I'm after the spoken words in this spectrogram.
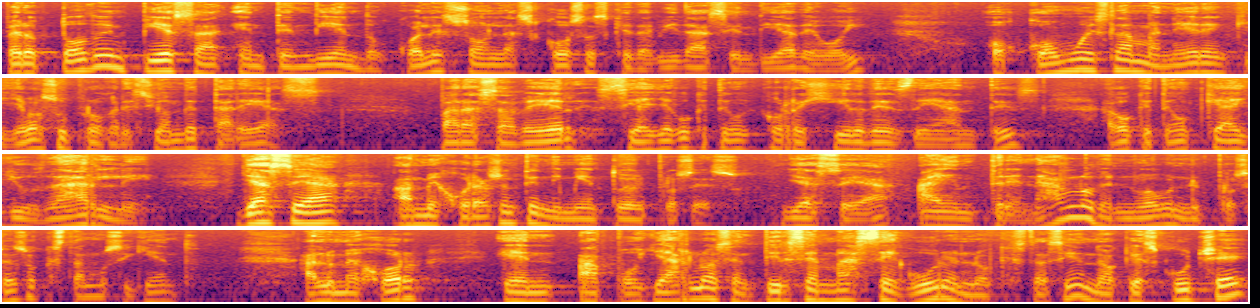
Pero todo empieza entendiendo cuáles son las cosas que David hace el día de hoy o cómo es la manera en que lleva su progresión de tareas para saber si hay algo que tengo que corregir desde antes, algo que tengo que ayudarle, ya sea a mejorar su entendimiento del proceso, ya sea a entrenarlo de nuevo en el proceso que estamos siguiendo. A lo mejor en apoyarlo a sentirse más seguro en lo que está haciendo, a que escuche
